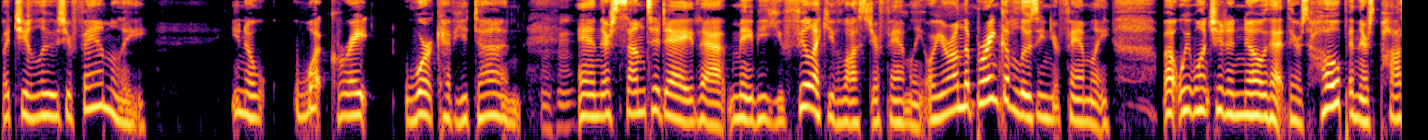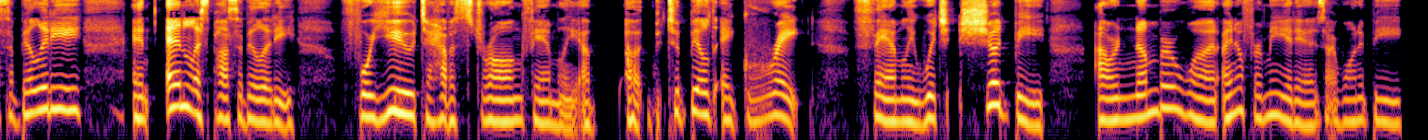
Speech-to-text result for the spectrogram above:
but you lose your family? You know, what great work have you done? Mm-hmm. And there's some today that maybe you feel like you've lost your family or you're on the brink of losing your family. But we want you to know that there's hope and there's possibility and endless possibility for you to have a strong family, a, a, to build a great family, which should be our number one. I know for me it is. I want to be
